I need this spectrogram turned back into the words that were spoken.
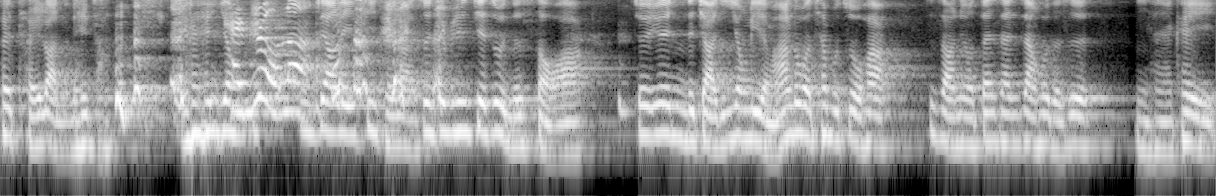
会腿软的那种，因为用了。掉力气腿软，所以你就必须借助你的手啊，就因为你的脚已经用力了嘛。那如果撑不住的话，至少你有登山杖，或者是你还可以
